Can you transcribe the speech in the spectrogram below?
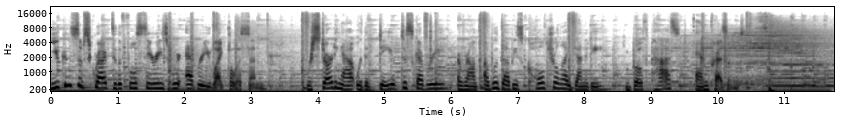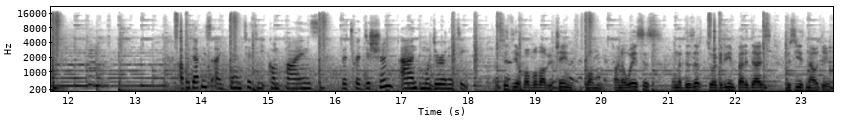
You can subscribe to the full series wherever you like to listen. We're starting out with a day of discovery around Abu Dhabi's cultural identity both past and present. Abu Dhabi's identity combines the tradition and modernity. The city of Abu Dhabi changed from an oasis in the desert to a green paradise you see it nowadays.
